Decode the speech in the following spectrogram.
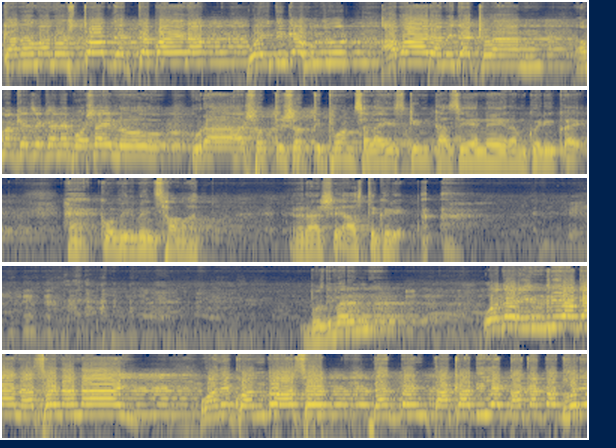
কানা মানুষ তো দেখতে পায় না। ওইদিকে হুজুর আবার আমি দেখলাম, আমাকে যেখানে বসাইলো, ওরা সত্যি সত্যি ফোন চালায় স্ক্রিন টাচে এনে এরম করি কয় হ্যাঁ কবির বিন সামাদ। আসে আস্তে করে বুঝতে পারেন? ওদের ইন্দ্রিয় জ্ঞান আছে না নাই? অনেক অন্ধ আছে। দেখবেন টাকা দিলে টাকাটা ধরে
